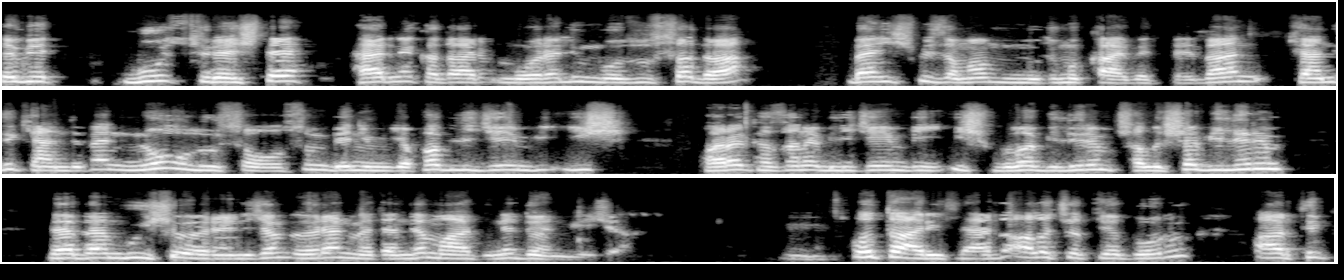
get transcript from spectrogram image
Tabii bu süreçte her ne kadar moralim bozulsa da ben hiçbir zaman umudumu kaybetmedim. Ben kendi kendime ne olursa olsun benim yapabileceğim bir iş, para kazanabileceğim bir iş bulabilirim, çalışabilirim ve ben bu işi öğreneceğim. Öğrenmeden de Mardin'e dönmeyeceğim. O tarihlerde Alaçatı'ya doğru artık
